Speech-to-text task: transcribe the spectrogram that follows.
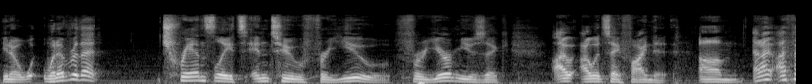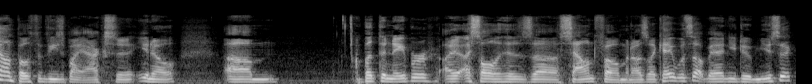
You know, wh- whatever that translates into for you for your music, I I would say find it um, and I, I, found both of these by accident, you know. Um, but the neighbor, I, I saw his uh, sound foam, and I was like, "Hey, what's up, man? You do music?"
